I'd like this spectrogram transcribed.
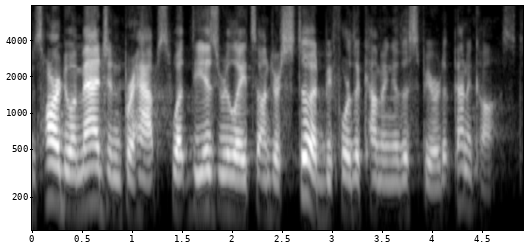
It's hard to imagine, perhaps, what the Israelites understood before the coming of the Spirit at Pentecost.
